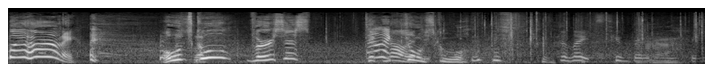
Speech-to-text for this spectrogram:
Harley. Old school versus technology. school. the light's too bright.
